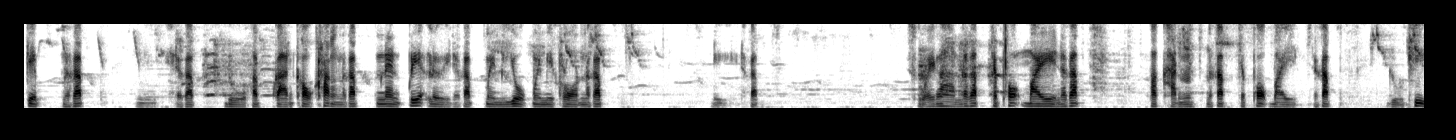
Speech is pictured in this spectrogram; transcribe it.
เก็บนะครับนี่นะครับดูครับการเข้าคลั่งนะครับ แน่นเปรี้ยเลยนะครับ ไม่มีโยกไม่มีคลอนนะครับ นี่นะครับ สวยงามนะครับ เฉพาะใบนะครับผักขันนะครับ เฉพาะใบนะครับ อยู่ที่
